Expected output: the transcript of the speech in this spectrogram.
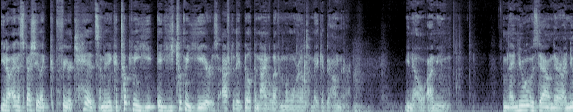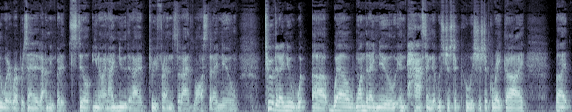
you know, and especially like for your kids. I mean, it took me it took me years after they built the 9/11 memorial to make it down there. You know, I mean. I mean, I knew it was down there. I knew what it represented. I mean, but it still, you know, and I knew that I had three friends that I had lost that I knew, two that I knew uh, well, one that I knew in passing that was just a who was just a great guy. But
